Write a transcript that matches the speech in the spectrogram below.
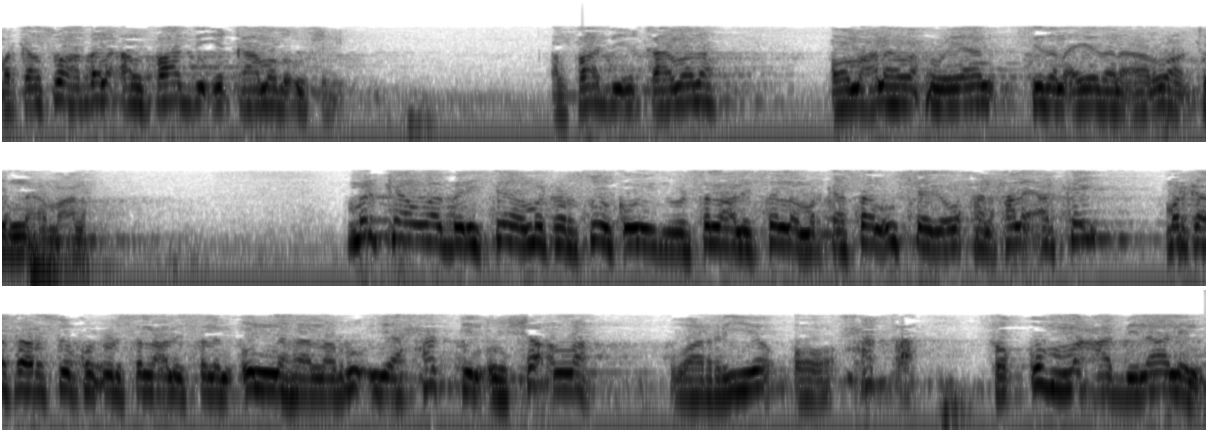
markaasuu haddana alfaadii iqaamada u sheegay. Alfaadii iqaamada oo macnaha wax weeyaan sidan ayadana aan u aqinna macnaha. Markaa waa beriseen marka rasuulka u yimid uri sal lay slam markaasaan u sheegay waxaan xalay arkay. Markaasaa rasulka wuxu uhi sal lay slam inaha la ru'ya xaqin in sha allah waa riyo oo xaq ah. Faqum maca bilaalin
